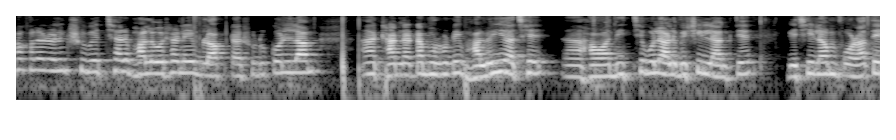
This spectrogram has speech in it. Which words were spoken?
সকালের অনেক শুভেচ্ছা আর ভালোবাসা নিয়ে ব্লগটা শুরু করলাম। ঠান্ডাটা মোটামুটি ভালোই আছে হাওয়া দিচ্ছে বলে আরও বেশি লাগছে। গেছিলাম পড়াতে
